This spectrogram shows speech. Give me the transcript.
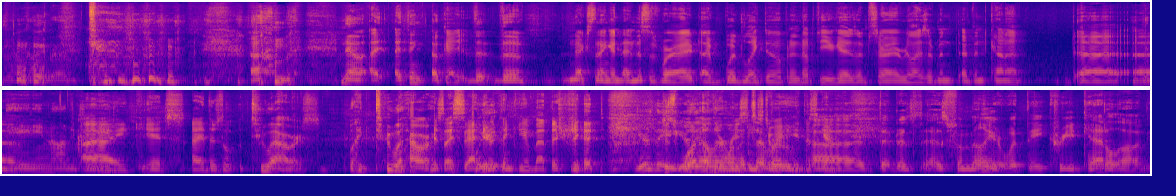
That? Um, now, I, I think, okay, the, the next thing, and, and this is where I, I would like to open it up to you guys. I'm sorry, I realize I've been, I've been kind of Been hating on Creed. I it's I, there's a, two hours, like two hours. I sat here you- thinking about this shit. You're the, Just you're what the only other one that's reasons ever do I hate this guy? Uh, that is as familiar with the Creed catalog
